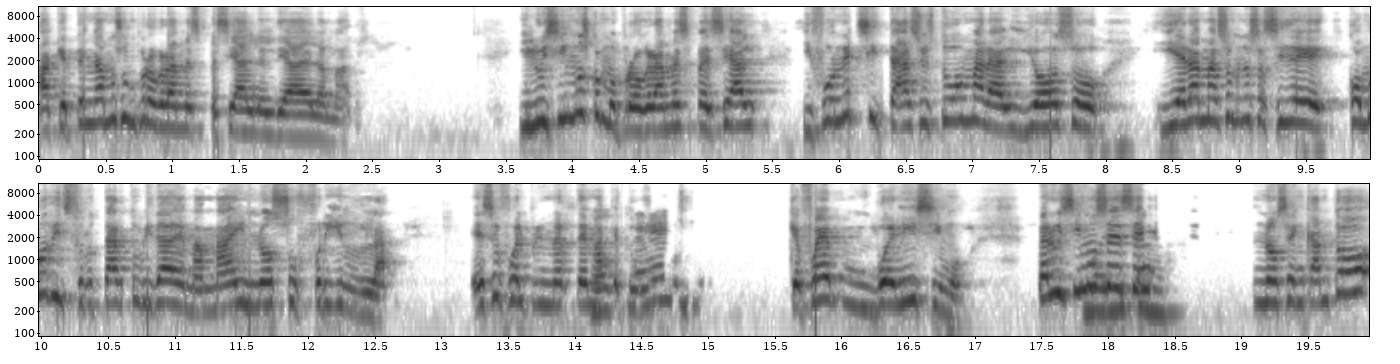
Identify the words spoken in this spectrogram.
a que tengamos un programa especial del Día de la Madre. Y lo hicimos como programa especial y fue un exitazo, estuvo maravilloso y era más o menos así de cómo disfrutar tu vida de mamá y no sufrirla. Ese fue el primer tema que tuvimos, que fue buenísimo. Pero hicimos ese, nos encantó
